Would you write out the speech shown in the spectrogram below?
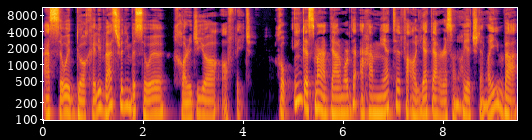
از سئو داخلی وصل شدیم به سئو خارجی یا off page. خب این قسمت در مورد اهمیت فعالیت در رسانه های اجتماعی و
